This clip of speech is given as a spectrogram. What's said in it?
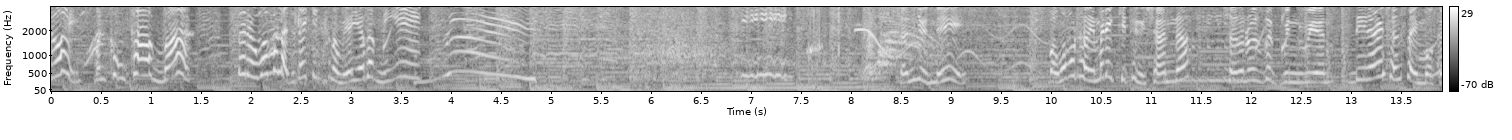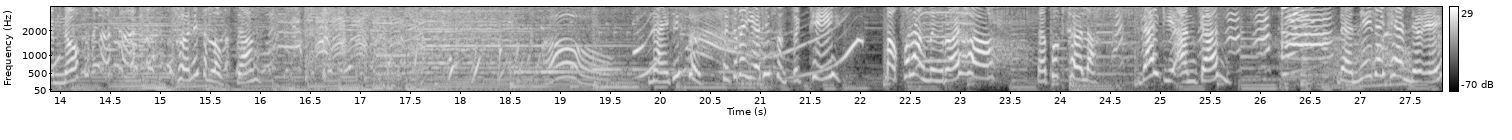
ด้วย มันคุ้มค่ามาก ไม่รู้ว่าเมื่อไหร่จะได้กินขนมเยอะๆแบบนี้อีก ฉันอยู่นี่ บอกว่าพวกเธอไม่ได้คิดถึงฉันนะ ฉันรู้สึกวินเวียน ดีนะที่ฉันใส่หมวกกันน็อกเธอนี่ตลกจังในที่สุดฉันก็ได้เยอะที่สุดสักทีหมักฝรั่งหนึ่งร้อยห่อแต่พวกเธอล่ะ ได้กี่อันกันแดนนี่ได้แค่เดียวเอง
